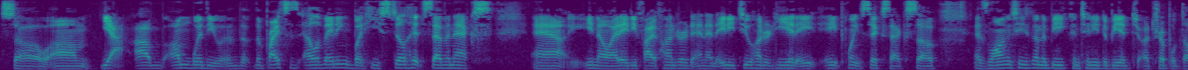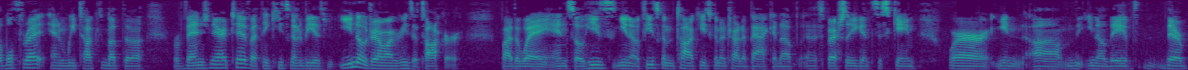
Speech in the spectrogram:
So um, yeah, I'm, I'm with you. The, the, price is elevating, but he still hit 7x, uh, you know, at 8500 and at 8200 he hit 8 8.6x. So as long as he's going to be continue to be a, a, triple double threat, and we talked about the revenge narrative, I think he's going to be as you know, Draymond Green's a talker, by the way, and so he's you know if he's going to talk, he's going to try to back it up, and especially against this game where you know, um, you know they've they're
